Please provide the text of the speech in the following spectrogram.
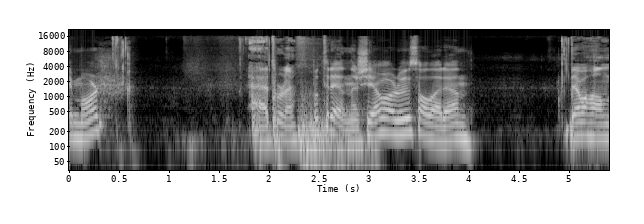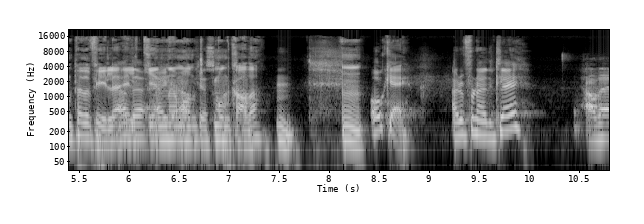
i mål? Jeg tror det. På trenersida, hva var det du sa der igjen? Det var han pedofile Ja, det- Elkin Moncada Mon ok, sånn. Ok. Er du fornøyd, Clay? Ja, det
